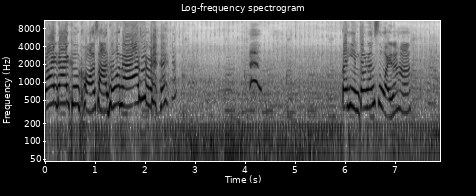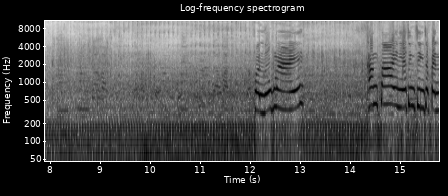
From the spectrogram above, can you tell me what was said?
ว่ายได้คือขอสาธุนะใช่ไหม แต่หินตรงนั้นสวยนะคะ ขนลุกไหม ข้างใต้เนี้ยจริง ๆ จะเป็นถ้ำค่ะ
